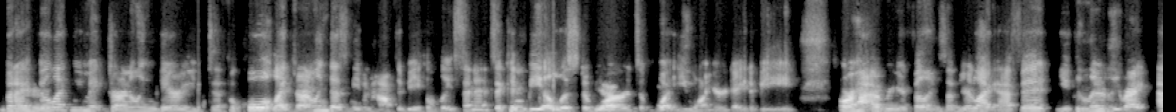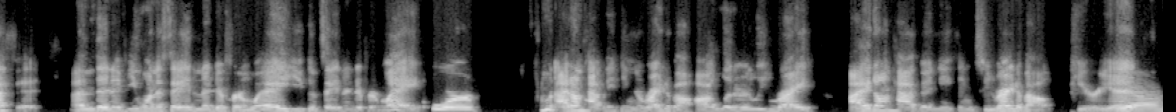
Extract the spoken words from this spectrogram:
But mm-hmm. I feel like we make journaling very difficult. Like journaling doesn't even have to be a complete sentence. It can be a list of yep. words of what you want your day to be or however mm-hmm. you're feeling. So if you're like F it, you can literally write F it. And then if you want to say it in a different way, you can say it in a different way. Or when I don't have anything to write about, I'll literally write, I don't have anything to write about, period. Yeah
